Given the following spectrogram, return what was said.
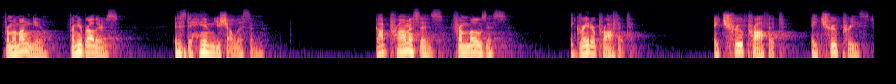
from among you, from your brothers. It is to him you shall listen. God promises from Moses a greater prophet, a true prophet, a true priest,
